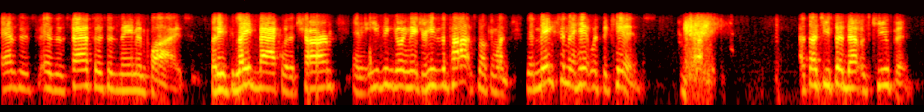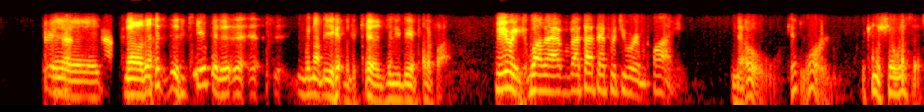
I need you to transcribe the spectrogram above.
as his, as as fast as his name implies. But he's laid back with a charm and an easygoing nature. He's the pot smoking one that makes him a hit with the kids. I thought you said that was Cupid. Uh, no, that Cupid uh, uh, would not be hit with the kids, then you'd be a pedophile. Here we Well, that, I thought that's what you were implying. No, good lord, what kind of show is this?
